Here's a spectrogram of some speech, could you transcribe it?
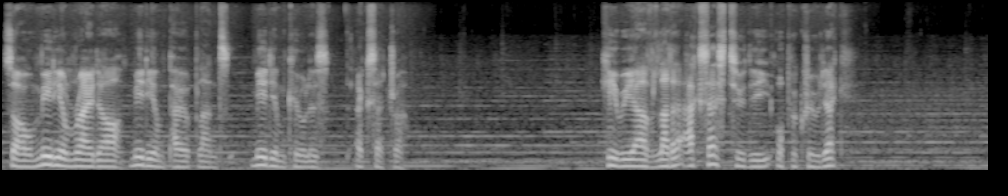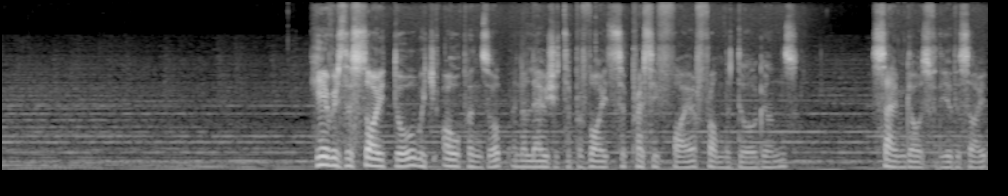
so medium radar, medium power plant, medium coolers, etc. Here we have ladder access to the upper crew deck. Here is the side door which opens up and allows you to provide suppressive fire from the door guns. Same goes for the other side.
